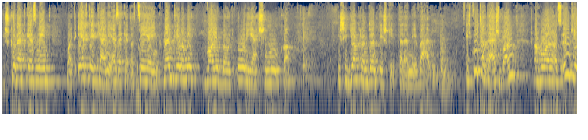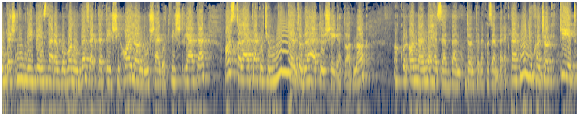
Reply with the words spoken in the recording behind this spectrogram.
és következményt, majd értékelni ezeket a céljaink mentén, ami valljuk be, hogy óriási munka. És így gyakran döntésképtelenné válunk. Egy kutatásban, ahol az önkéntes nyugdíjpénztárakba való befektetési hajlandóságot vizsgálták, azt találták, hogy ha minél több lehetőséget adnak, akkor annál nehezebben döntenek az emberek. Tehát mondjuk, ha csak két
